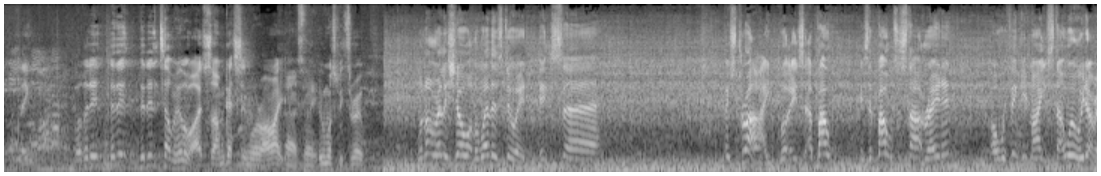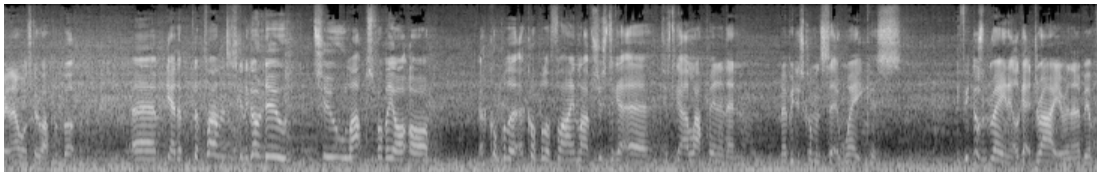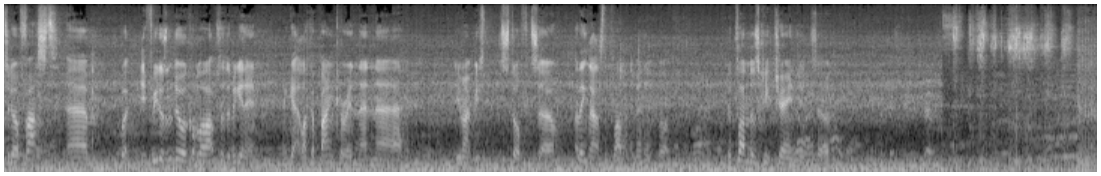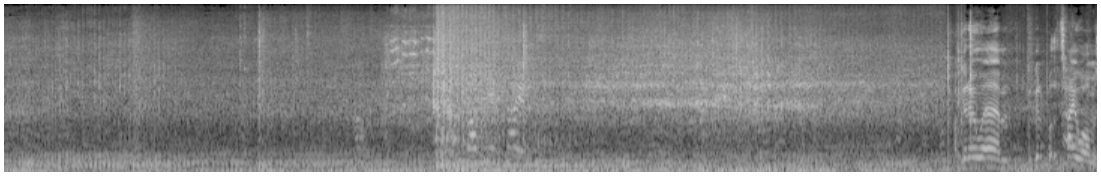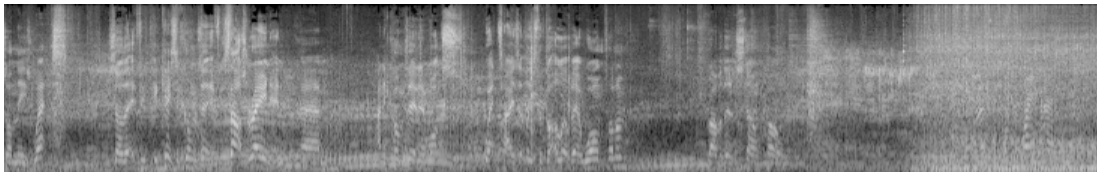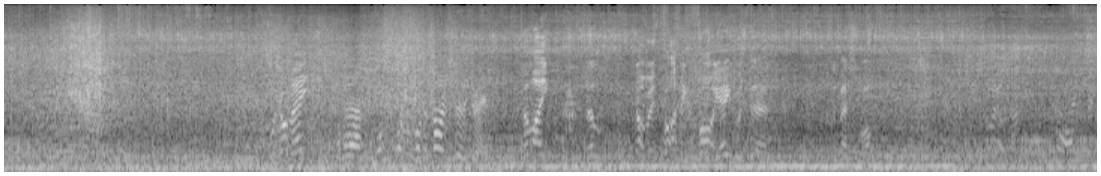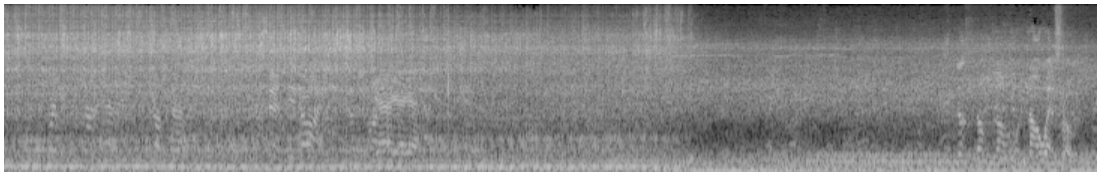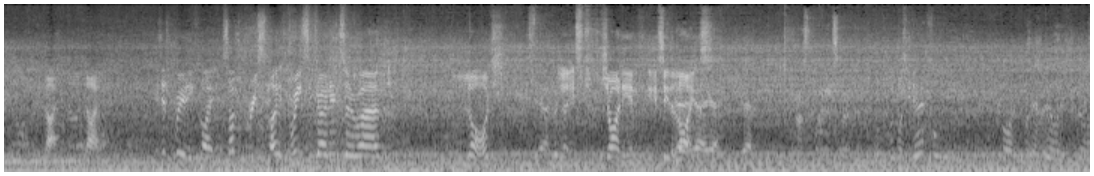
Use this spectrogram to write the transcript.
I think. Well, they didn't, they didn't they didn't tell me otherwise, so I'm guessing we're all right. Oh, sweet. We must be through. We're not really sure what the weather's doing. It's uh, it's dry, but it's about it's about to start raining, or we think it might start. Well, we don't really know what's going to happen, but um, yeah, the, the plan is going to go and do two laps probably, or, or a couple of a couple of flying laps just to get a just to get a lap in, and then maybe just come and sit and wait because if it doesn't rain, it'll get drier, and then I'll be able to go fast. Um, but if he doesn't do a couple of laps at the beginning and get like a banker in, then uh, he might be stuffed. So I think that's the plan at the minute, but the plan does keep changing. So. I'm gonna um, I'm gonna put the tyre warmers on these wets, so that if it, in case it comes in, if it starts raining um, and he comes in and wants wet tyres, at least they've got a little bit of warmth on them, rather than stone cold. What's up, mate? What, what, what the times are they doing? They're like, they're not really. I think 48 was the was the best one. Yeah, yeah, yeah. Not, not, not, not a wet front. No, no. It's just really like some greasy, like it's greasy going into um, Lodge. Yeah. But look, it's shiny and you can see the lines. Yeah, yeah, yeah. What, what's he doing?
